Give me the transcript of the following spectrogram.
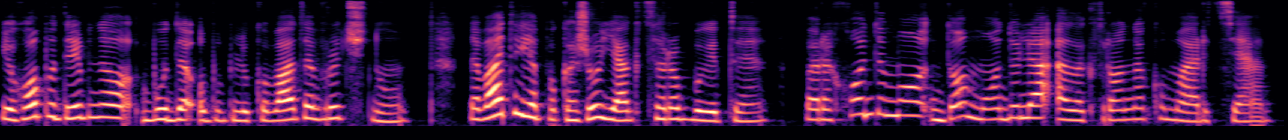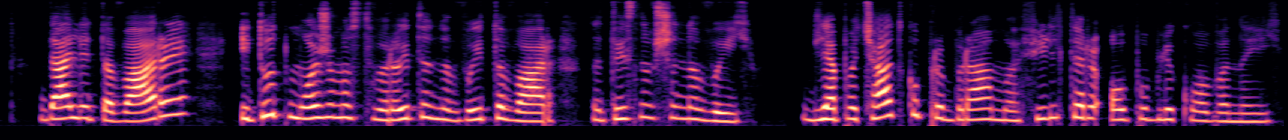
його потрібно буде опублікувати вручну. Давайте я покажу, як це робити. Переходимо до модуля електронна комерція. Далі товари, і тут можемо створити новий товар, натиснувши новий. Для початку прибираємо фільтр Опублікований.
